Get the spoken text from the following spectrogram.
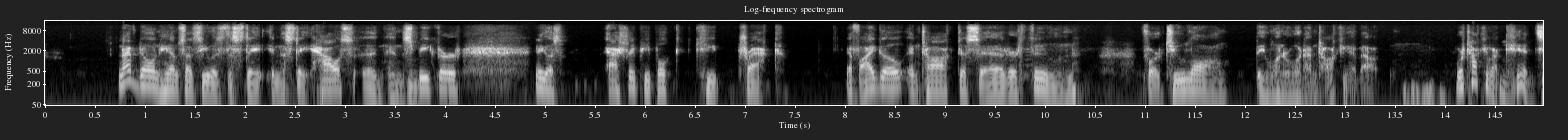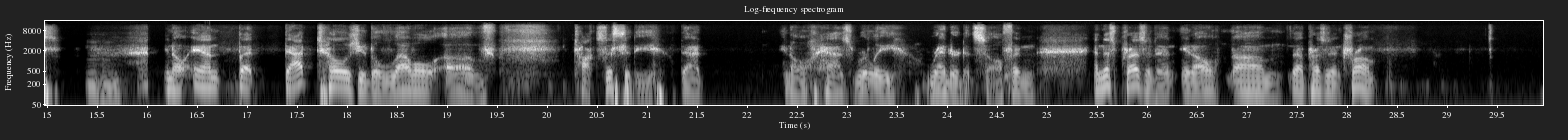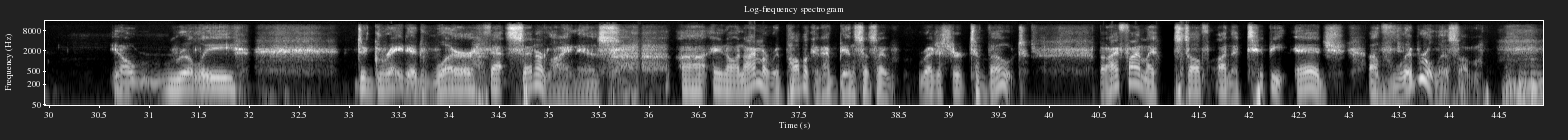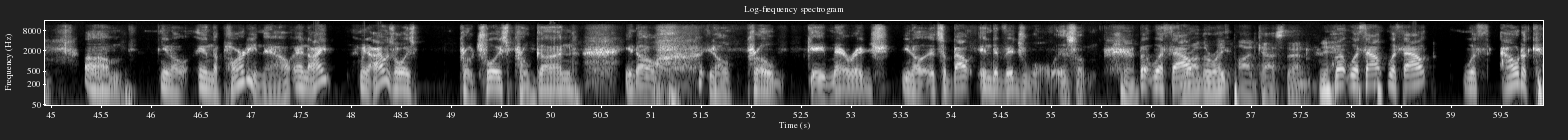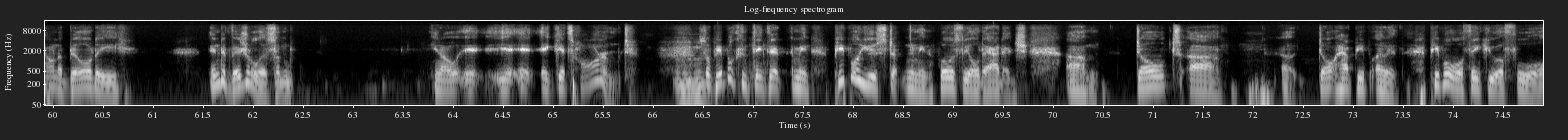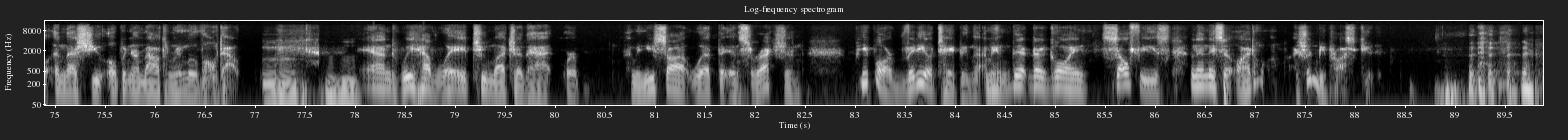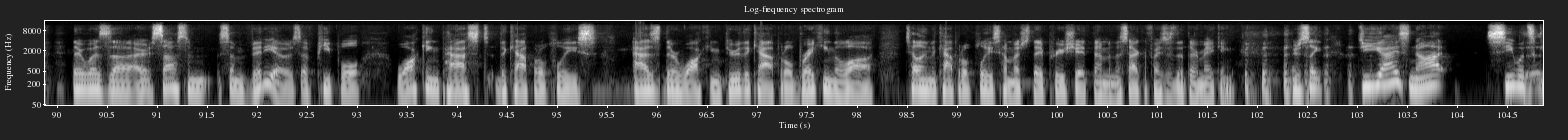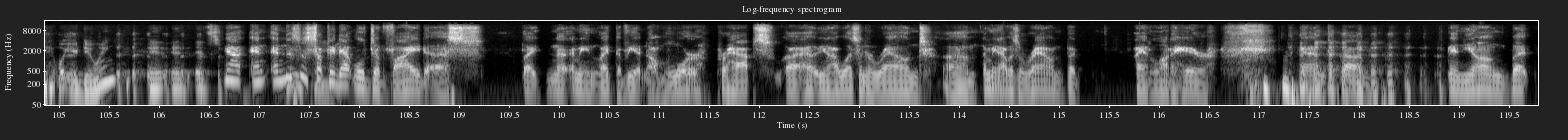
And I've known him since he was the state in the state house and, and speaker. And he goes, actually, people keep track. If I go and talk to Senator Thune for too long, they wonder what I'm talking about. We're talking about Hmm. kids, Mhm. you know, and but that tells you the level of toxicity that you know has really rendered itself and and this president you know um, uh, president trump you know really degraded where that center line is uh, you know and i'm a republican i've been since i registered to vote but i find myself on the tippy edge of liberalism um, you know, in the party now. And I, I mean, I was always pro-choice, pro-gun, you know, you know, pro-gay marriage. You know, it's about individualism, Sure. but You're without, on the right podcast then. but without, without, without accountability, individualism, you know, it, it, it gets harmed. Mhm. So people can think that. I mean, people used to. I mean, what was the old adage? Um, don't uh, uh, don't have people. I mean, people will think you a fool unless you open your mouth and remove all doubt. Mhm. Mhm. And we have way too much of that. Where, I mean, you saw it with the insurrection. People are videotaping that. I mean, they're, they're going selfies, and then they say, "Oh, I don't. I shouldn't be prosecuted." there, there was uh, I saw some some videos of people walking past the Capitol Police as they're walking through the Capitol, breaking the law, telling the Capitol Police how much they appreciate them and the sacrifices that they're making. They're just like, do you guys not see what's what you're doing? It, it, it's Yeah, and and this is something that will divide us. Like, I mean, like the Vietnam War, perhaps. Uh, you know, I wasn't around. Um, I mean, I was around, but I had a lot of hair and um, and young. But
